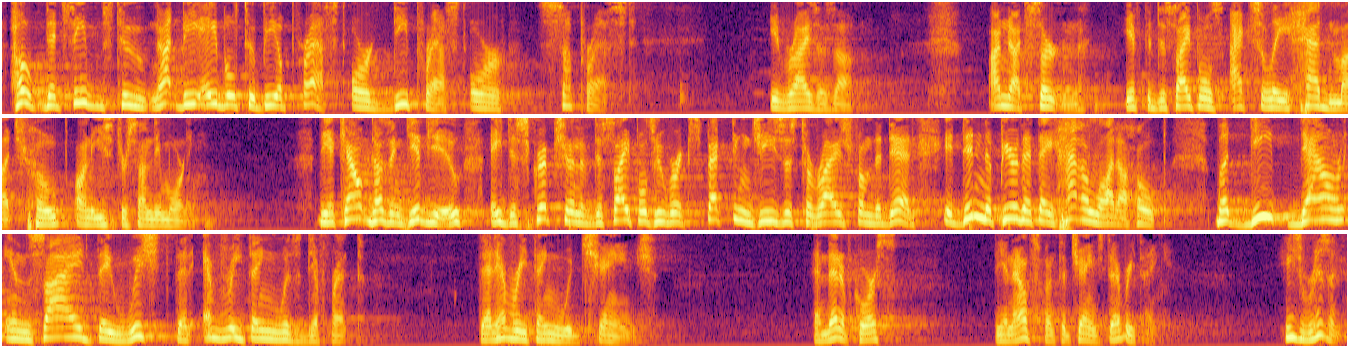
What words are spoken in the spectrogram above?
Hope that seems to not be able to be oppressed or depressed or suppressed. It rises up. I'm not certain if the disciples actually had much hope on Easter Sunday morning. The account doesn't give you a description of disciples who were expecting Jesus to rise from the dead. It didn't appear that they had a lot of hope, but deep down inside, they wished that everything was different, that everything would change. And then, of course, the announcement that changed everything. He's risen.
